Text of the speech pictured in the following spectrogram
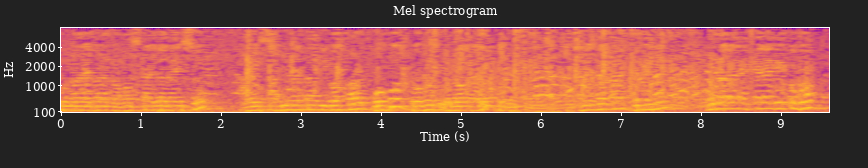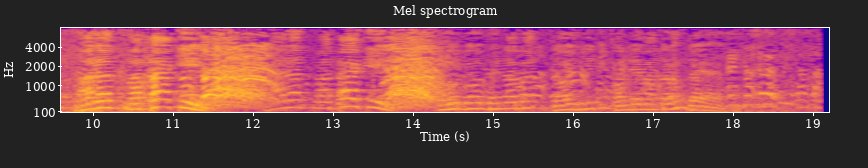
পুনৰ এবাৰ নমস্কাৰ জনাইছোঁ আৰু স্বাধীনতা দিৱসৰ বহুত বহুত ওলগ আৰু ধন্যবাদ জয় হিন্দ একেলগে ক'ব, ভাৰত মাতা কি? ভাৰত মাতা কি বহুত বহুত ধন্যবাদ জয় হিন্দ বন্দে মাতৰম জয়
